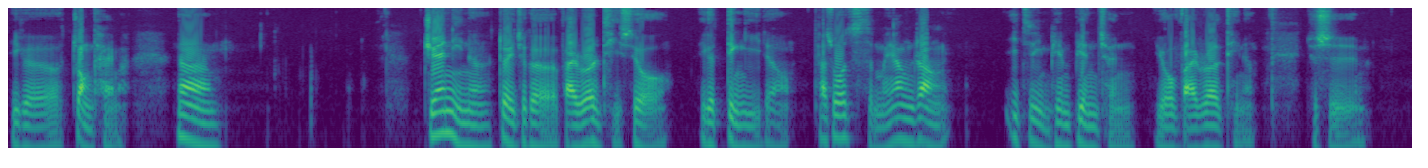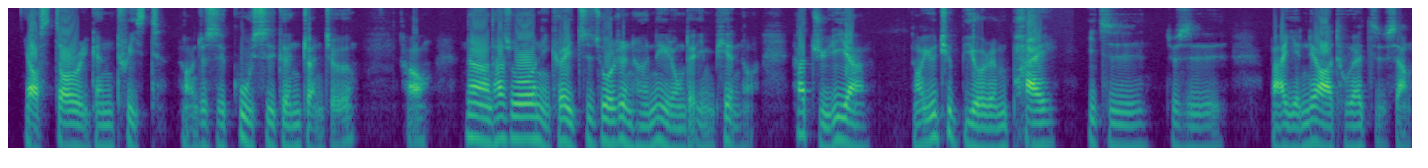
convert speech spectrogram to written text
一个状态嘛。那 Jenny 呢，对这个 virality 是有一个定义的哦。他说，怎么样让一支影片变成有 virality 呢？就是要 story 跟 twist 啊，就是故事跟转折。好，那他说你可以制作任何内容的影片哦。他举例啊，然后 YouTube 有人拍一支。就是把颜料啊涂在纸上，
